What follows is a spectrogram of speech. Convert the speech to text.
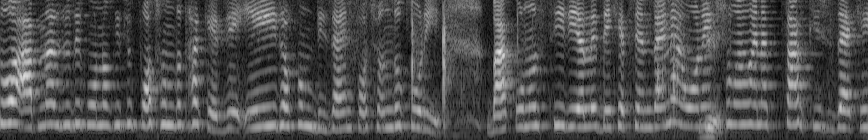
সো আপনার যদি কোনো কিছু পছন্দ থাকে যে এই রকম ডিজাইন পছন্দ করি বা কোনো সিরিয়ালে দেখেছেন তাই না? অনেক সময় হয় না টার্কিশ দেখে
